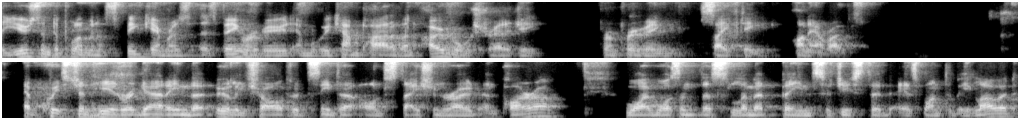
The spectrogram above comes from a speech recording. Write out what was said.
the use and deployment of speed cameras is being reviewed and will become part of an overall strategy for improving safety on our roads. I have a question here regarding the early childhood centre on Station Road in Paeroa. Why wasn't this limit being suggested as one to be lowered?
